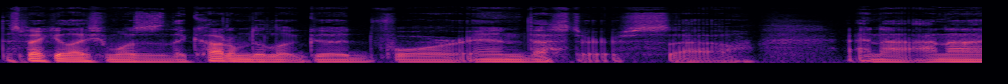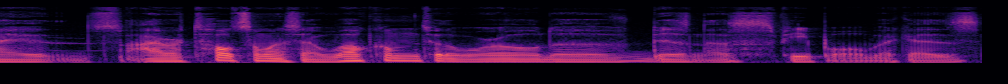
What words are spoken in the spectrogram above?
The speculation was is they cut them to look good for investors. So and I, and I I told someone I said welcome to the world of business people because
